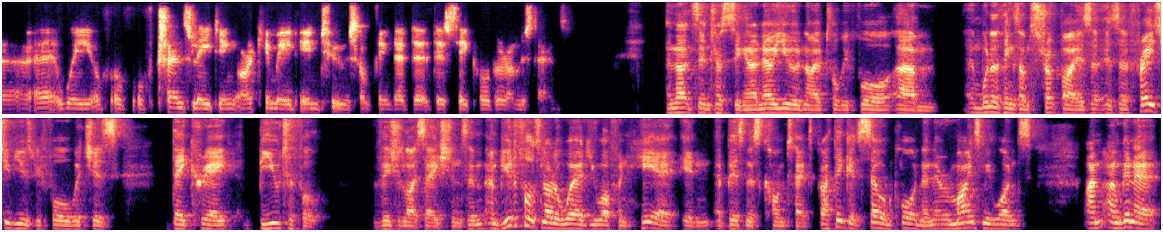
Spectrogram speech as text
uh, way of, of, of translating Archimate into something that the, the stakeholder understands and that's interesting. And I know you and I have talked before. Um, and one of the things I'm struck by is a, is a phrase you've used before, which is they create beautiful visualizations. And, and, beautiful is not a word you often hear in a business context, but I think it's so important. And it reminds me once, I'm, I'm going to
